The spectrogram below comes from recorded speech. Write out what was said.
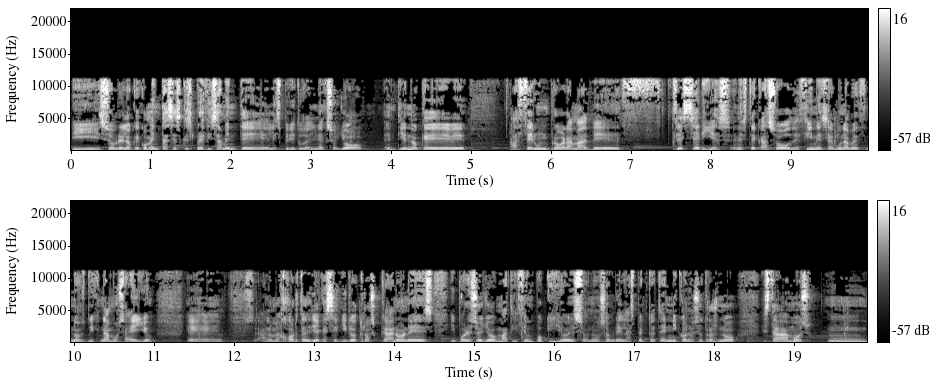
Y sobre lo que comentas es que es precisamente el espíritu del Nexo. Yo entiendo que hacer un programa de, de series, en este caso, o de cine, si alguna vez nos dignamos a ello, eh, a lo mejor tendría que seguir otros cánones y por eso yo maticé un poquillo eso, ¿no? Sobre el aspecto técnico. Nosotros no estábamos mm,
